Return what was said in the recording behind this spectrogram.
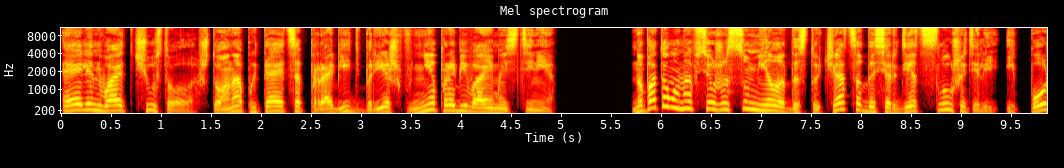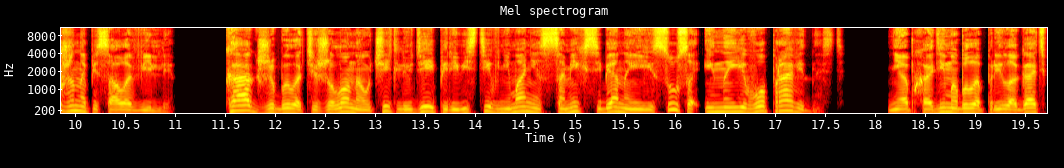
Эллен Уайт чувствовала, что она пытается пробить брешь в непробиваемой стене. Но потом она все же сумела достучаться до сердец слушателей и позже написала Вилли. Как же было тяжело научить людей перевести внимание с самих себя на Иисуса и на его праведность. Необходимо было прилагать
